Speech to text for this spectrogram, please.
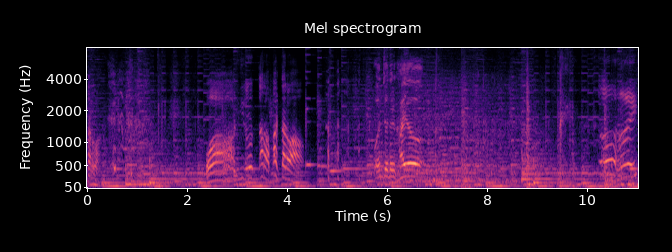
따라와 와 니도 따라와 빨리 따라와 먼저들 가요. 어이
